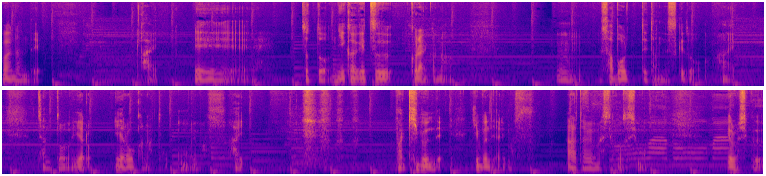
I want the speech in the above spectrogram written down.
まあなんで。はい。えー、ちょっと2ヶ月くらいかな。うんサボってたんですけどはい。ちゃんとやろやろうかなと思います。はい。まあ気分で気分でやります。改めまして今年もよろしく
